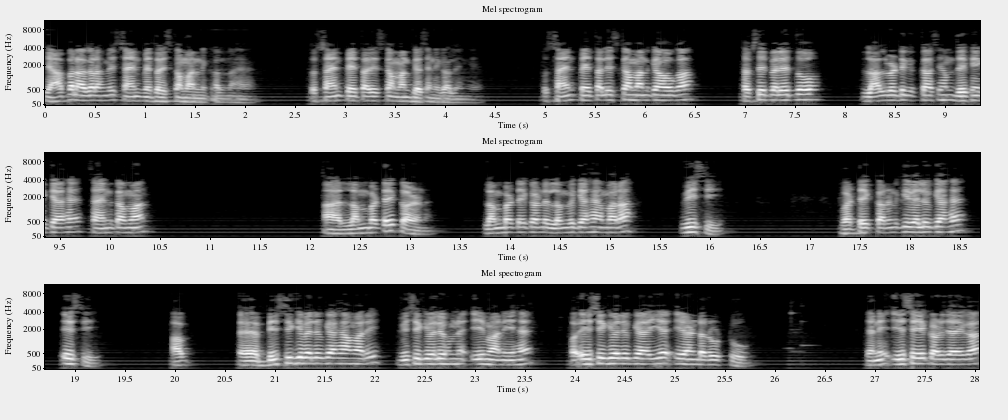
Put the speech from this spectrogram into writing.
यहाँ पर अगर हमें साइन 45 का मान निकालना है तो साइन 45 का मान कैसे निकालेंगे? तो साइन 45 का मान क्या होगा? सबसे पहले तो लाल बटे का से हम देखें क्या है साइन का मान। लंबटे कर्ण। लंबटे कर्ण लंब क्या है हमारा? वीसी बटे कर्ण की वैल्यू क्या है? एसी अब बीसी की वैल्यू क्या है हमारी? बीसी की वैल्यू हमने ए मानी है। और एसी की वैल्यू क्या आई है? ए अंडर रूट टू यानी ए से ए कट जाएगा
